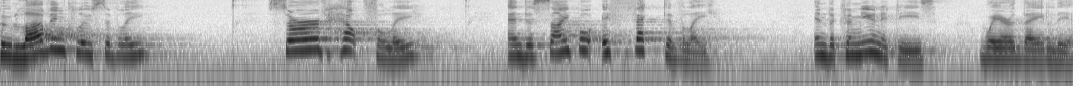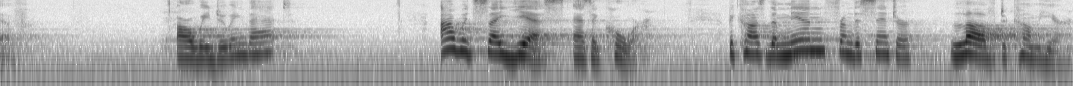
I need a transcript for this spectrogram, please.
who love inclusively, serve helpfully, and disciple effectively in the communities where they live. Are we doing that? I would say yes as a corps, because the men from the center love to come here.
